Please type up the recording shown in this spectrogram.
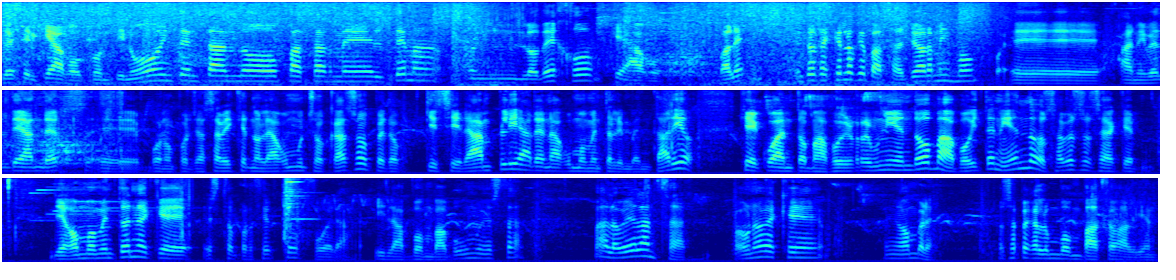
decir, ¿qué hago? ¿Continúo intentando pasarme el tema? ¿Lo dejo? ¿Qué hago? ¿Vale? Entonces, ¿qué es lo que pasa? Yo ahora mismo, eh, a nivel de Anders, eh, bueno, pues ya sabéis que no le hago mucho caso, pero quisiera ampliar en algún momento el inventario. Que cuanto más voy reuniendo, más voy teniendo, ¿sabes? O sea que llega un momento en el que... Esto, por cierto, fuera. Y la bomba boom esta... Vale, lo voy a lanzar. Para una vez que... Venga, hombre. Vamos a pegarle un bombazo a alguien.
